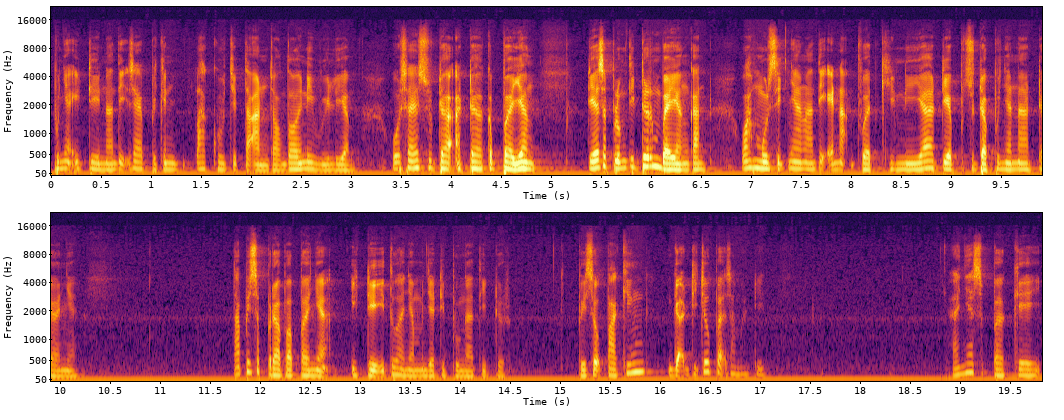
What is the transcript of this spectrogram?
punya ide. Nanti saya bikin lagu ciptaan. Contoh ini William. Oh saya sudah ada kebayang. Dia sebelum tidur membayangkan wah musiknya nanti enak buat gini ya dia sudah punya nadanya. Tapi seberapa banyak ide itu hanya menjadi bunga tidur? Besok pagi nggak dicoba sama dia. Hanya sebagai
